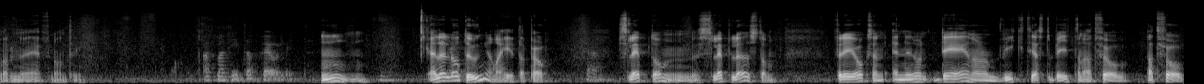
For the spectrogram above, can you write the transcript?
vad det nu är för någonting. Att man hittar på lite. Mm. Eller låt ungarna hitta på. Ja. Släpp dem, släpp lös dem. För det är också en, en, det är en av de viktigaste bitarna att få, att få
